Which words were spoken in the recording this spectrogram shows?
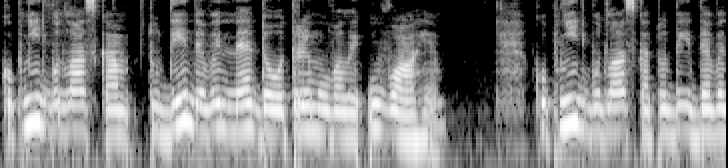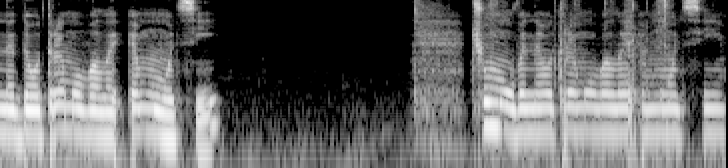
копніть, будь ласка, туди, де ви не доотримували уваги. Копніть, будь ласка, туди, де ви не доотримували емоцій. Чому ви не отримували емоції?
